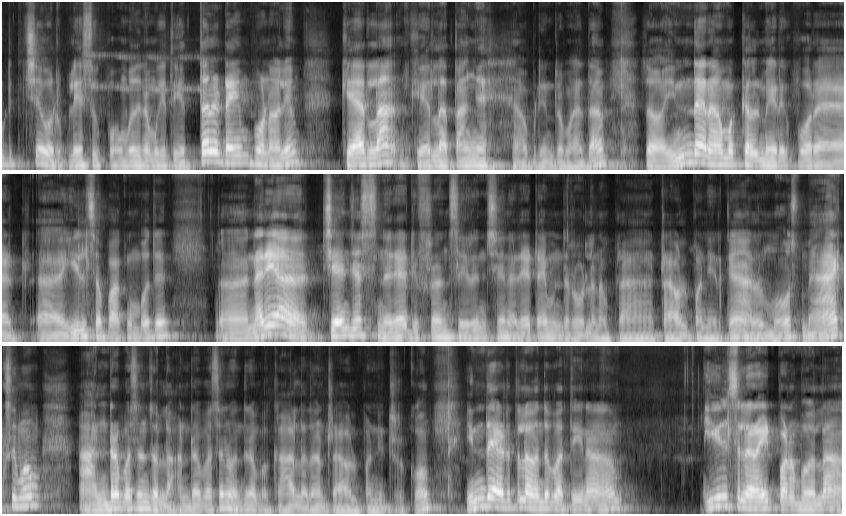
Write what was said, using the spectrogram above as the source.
பிடிச்ச ஒரு பிளேஸுக்கு போகும்போது நமக்கு எத்தனை டைம் போனாலும் கேரளா கேரளா தாங்க அப்படின்ற மாதிரி தான் ஸோ இந்த நாமக்கல் மேடுக்கு போகிற ஹீல்ஸை பார்க்கும்போது நிறையா சேஞ்சஸ் நிறையா டிஃப்ரென்ஸ் இருந்துச்சு. நிறைய டைம் இந்த ரோட்டில் நான் ட்ராவல் பண்ணியிருக்கேன். ஆல்மோஸ்ட் மேக்ஸிமம் ஹண்ட்ரட் பர்சன்ட் சொல்லலாம். ஹண்ட்ரட் பர்சன்ட் வந்து நம்ம காரில் தான் ட்ராவல் பண்ணிகிட்ருக்கோம் இந்த இடத்துல வந்து பார்த்திங்கன்னா ஹீல்ஸில் ரைட் பண்ணும்போதெல்லாம்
